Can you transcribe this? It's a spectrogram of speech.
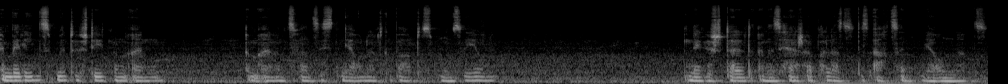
In Berlins Mitte steht nun ein im 21. Jahrhundert gebautes Museum in der Gestalt eines Herrscherpalastes des 18. Jahrhunderts.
